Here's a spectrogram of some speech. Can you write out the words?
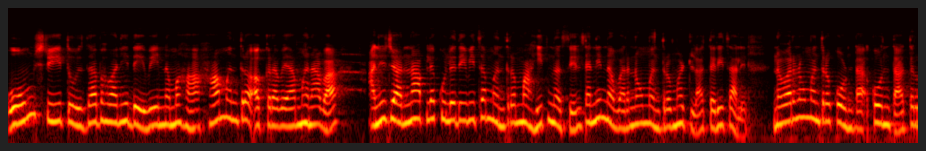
ओम श्री तुळजाभवानी देवी नमहा हा मंत्र अकरा वेळा म्हणावा. आणि ज्यांना आपल्या कुलदेवीचा मंत्र माहीत नसेल त्यांनी नवारणव मंत्र म्हटला तरी चालेल. नवारणव मंत्र कोणता कोणता? तर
